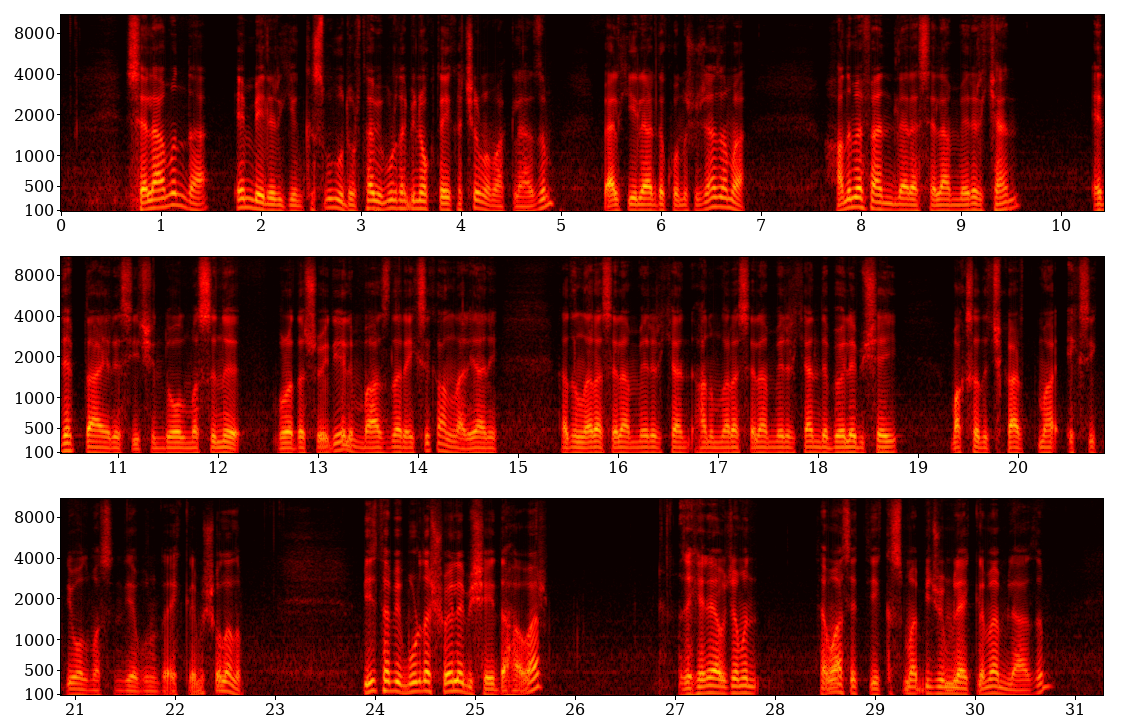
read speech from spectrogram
Selamın da en belirgin kısmı budur. Tabi burada bir noktayı kaçırmamak lazım. Belki ileride konuşacağız ama hanımefendilere selam verirken edep dairesi içinde olmasını burada söyleyelim. Bazıları eksik anlar. Yani kadınlara selam verirken, hanımlara selam verirken de böyle bir şey maksadı çıkartma eksikliği olmasın diye bunu da eklemiş olalım. Biz tabi burada şöyle bir şey daha var. Zekeriya hocamın temas ettiği kısma bir cümle eklemem lazım.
